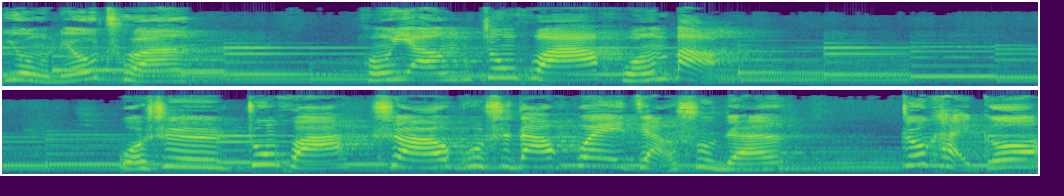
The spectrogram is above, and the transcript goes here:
永流传，弘扬中华红宝。我是中华少儿故事大会讲述人周凯歌。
